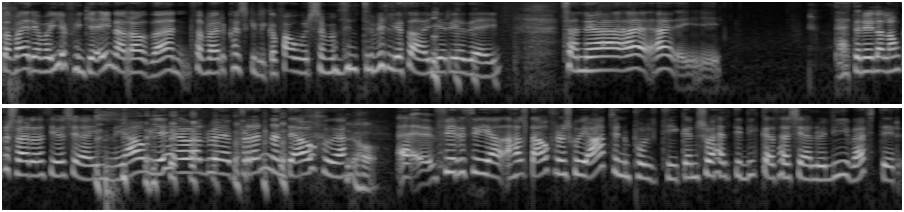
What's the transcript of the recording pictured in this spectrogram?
það væri ef að ég fengi eina ráða en það væri kannski líka fáir sem að myndi vilja það að ég er eða einn þannig að, að, að þetta er eiginlega langarsverða því að segja já, ég hef alveg brennandi áhuga já. Eh, fyrir því að halda áfram sko í atvinnupolítík en svo held ég líka að það sé alveg líf eftir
